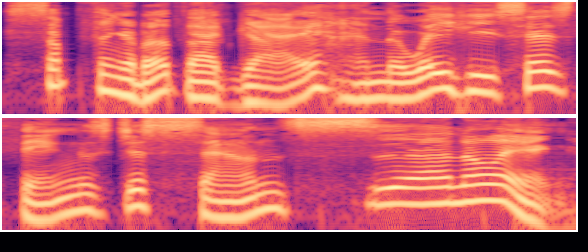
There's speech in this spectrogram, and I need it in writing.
Something about that guy and the way he says things just sounds annoying.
